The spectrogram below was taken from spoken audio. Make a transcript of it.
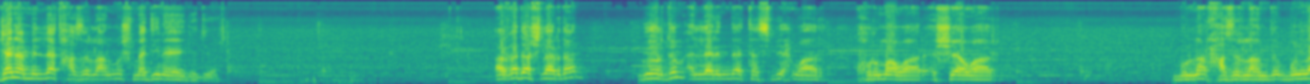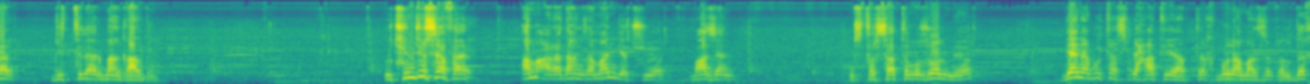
Gene millet hazırlanmış Medine'ye gidiyor. Arkadaşlardan gördüm ellerinde tesbih var, hurma var, eşya var. Bunlar hazırlandı. Bunlar gittiler ben kaldım. Üçüncü sefer ama aradan zaman geçiyor. Bazen fırsatımız olmuyor. Gene bu tesbihatı yaptık. Bu namazı kıldık.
